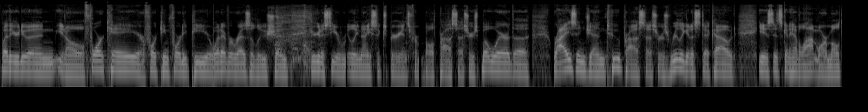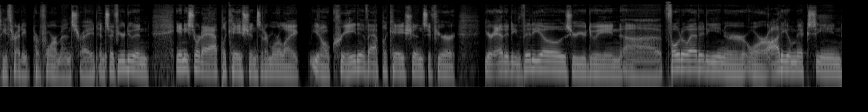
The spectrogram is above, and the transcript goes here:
whether you're doing, you know, 4K or 1440p or whatever resolution, you're going to see a really nice experience from both processors. But where the Ryzen Gen 2 processor is really going to stick out is it's going to have a lot more multi-threaded performance, right? And so if you're doing any sort of applications that are more like, you know, creative applications, if you're you're editing videos or you're doing uh, photo editing or, or audio mixing,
